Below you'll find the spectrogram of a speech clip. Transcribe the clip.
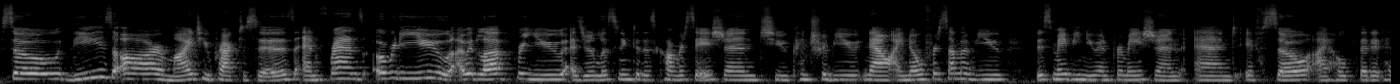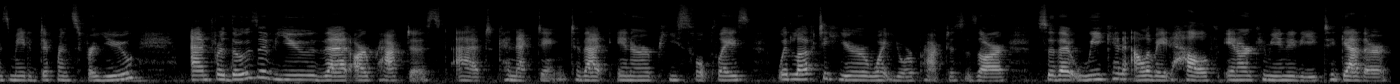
So these are my two practices. And friends, over to you. I would love for you, as you're listening to this conversation, to contribute. Now, I know for some of you, this may be new information. And if so, I hope that it has made a difference for you. And for those of you that are practiced at connecting to that inner peaceful place, would love to hear what your practices are so that we can elevate health in our community together.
